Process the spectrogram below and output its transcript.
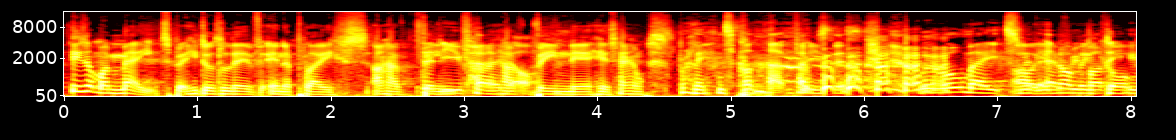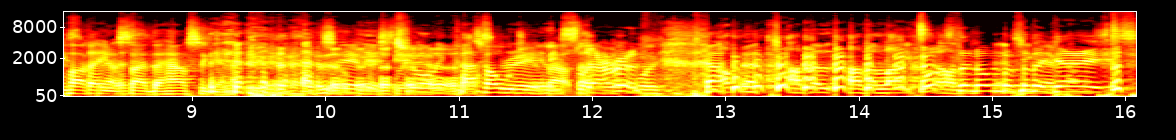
He's not my mate, but he does live in a place I have That been. you've I have of. been near his house. Brilliant on that basis. We're all mates Oh, with you've not been everybody caught who's parking famous. outside the house again. have? Seriously. Trawling I past told you really about slow. that. Are, the- are the, are the lights What's on? the number for the gates?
